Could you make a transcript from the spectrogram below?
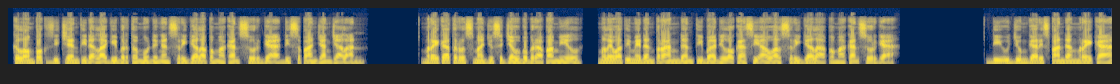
kelompok Zichen tidak lagi bertemu dengan serigala pemakan surga di sepanjang jalan. Mereka terus maju sejauh beberapa mil, melewati medan perang dan tiba di lokasi awal serigala pemakan surga. Di ujung garis pandang mereka,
